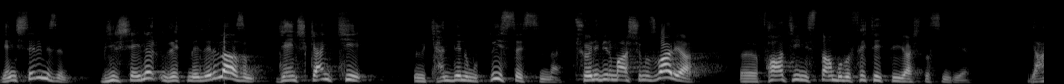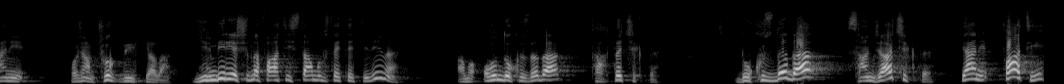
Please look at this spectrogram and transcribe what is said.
gençlerimizin bir şeyler üretmeleri lazım gençken ki e, kendilerini mutlu hissetsinler. Şöyle bir marşımız var ya e, Fatih'in İstanbul'u fethettiği yaştasın diye. Yani hocam çok büyük yalan. 21 yaşında Fatih İstanbul'u fethetti değil mi? Ama 19'da da tahta çıktı. 9'da da sancağa çıktı. Yani Fatih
